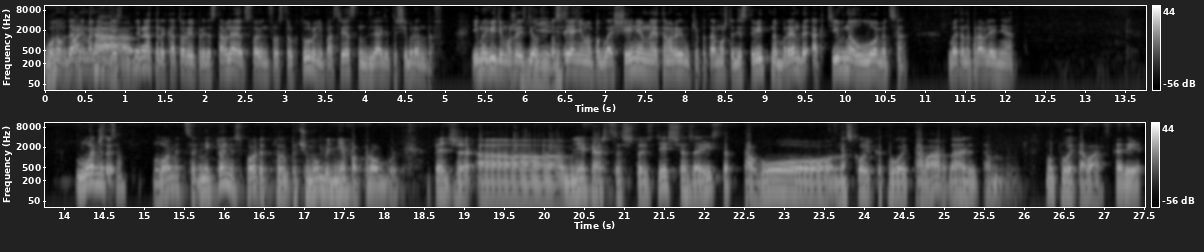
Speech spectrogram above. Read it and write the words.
Вот Но в данный пока... момент есть операторы, которые предоставляют свою инфраструктуру непосредственно для D2C брендов. И мы видим уже сделки есть. по слияниям и поглощениям на этом рынке, потому что действительно бренды активно ломятся в это направление. Ломятся. Что ломится. Никто не спорит, почему бы не попробовать. Опять же, а, мне кажется, что здесь все зависит от того, насколько твой товар, да, или там, ну, твой товар скорее,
